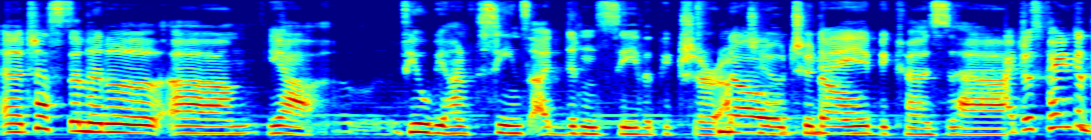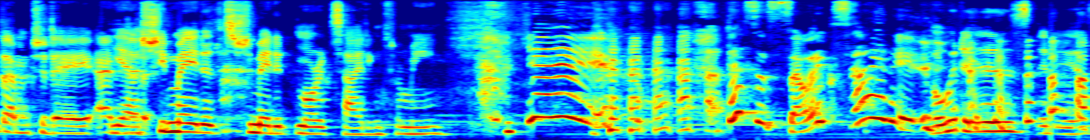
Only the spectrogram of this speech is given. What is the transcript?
Uh, just a little, um, yeah, view behind the scenes. I didn't see the picture No, up to today no. because, uh, I just painted them today, and yeah, she made it. She made it more exciting for me. Yay! this is so exciting! Oh, it is. It is.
